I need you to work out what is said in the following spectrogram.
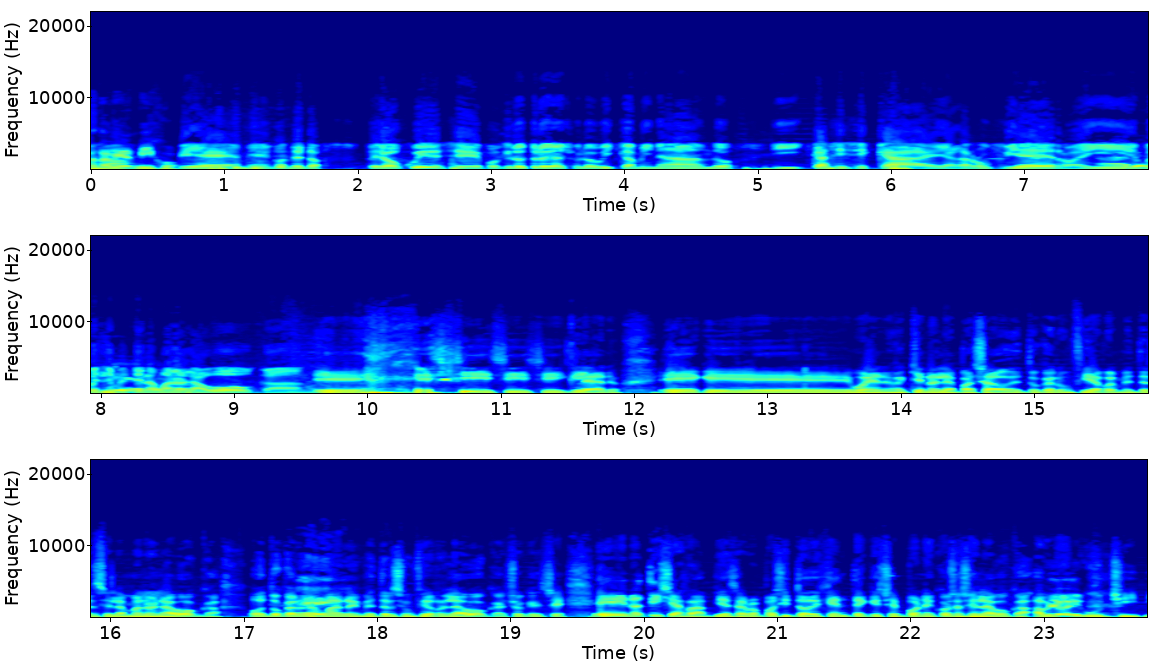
¿Anda Ah, bien, mijo? Bien, bien, contento. Pero cuídese, porque el otro día yo lo vi caminando y casi se cae, agarró un fierro ahí, después se metió la mano en la boca. Eh, sí, sí, sí, claro. Eh, que, bueno, ¿a quién no le ha pasado de tocar un fierro y meterse la mano en la boca? O tocar una Eh. mano y meterse un fierro en la boca, yo qué sé. Eh, noticias rápidas a propósito de gente que se pone cosas en la boca. Habló el Gucci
